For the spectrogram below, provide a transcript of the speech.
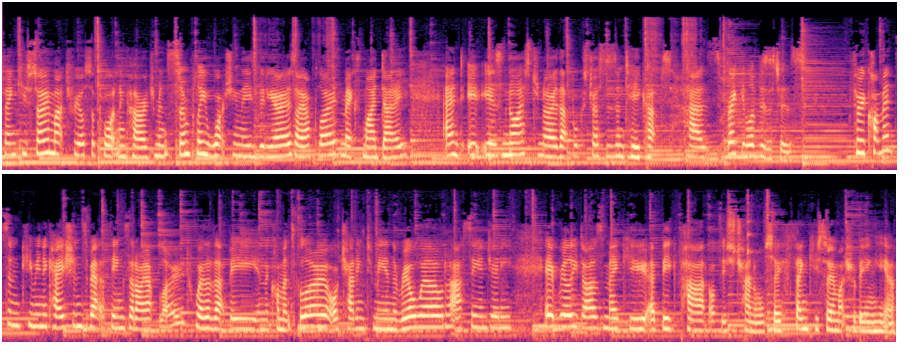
thank you so much for your support and encouragement. Simply watching these videos I upload makes my day and it is nice to know that Books, Dresses and Teacups has regular visitors. Through comments and communications about the things that I upload, whether that be in the comments below or chatting to me in the real world, RC and Jenny, it really does make you a big part of this channel. So thank you so much for being here.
